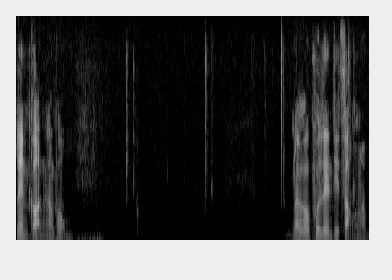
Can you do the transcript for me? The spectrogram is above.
เล่นก่อนครับผม แล้วก็ผู้เล่นที่สองครับ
